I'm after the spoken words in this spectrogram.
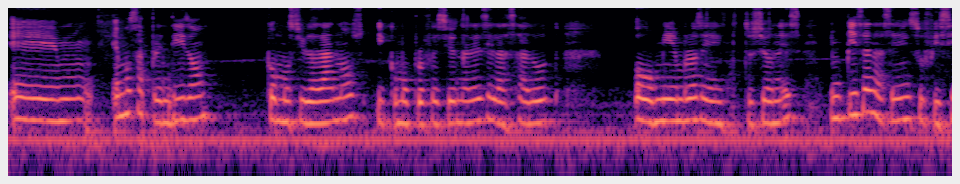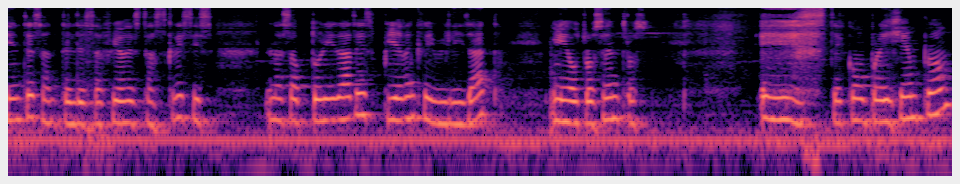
Em, hemos aprendido como ciudadanos y como profesionales de la salud o miembros de instituciones empiezan a ser insuficientes ante el desafío de estas crisis. Las autoridades pierden credibilidad en otros centros. Este, como por ejemplo,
